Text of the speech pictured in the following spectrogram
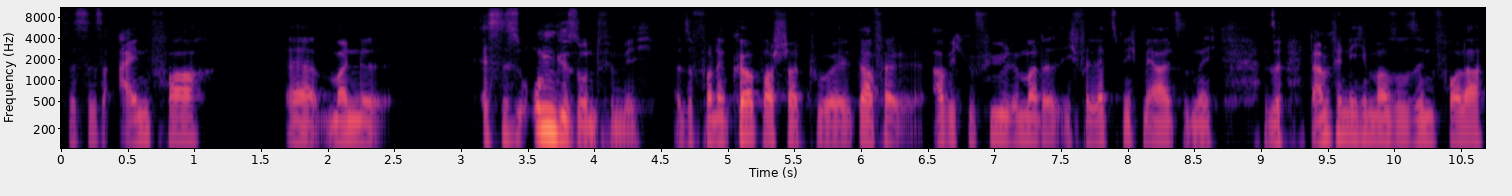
dass es einfach, äh, meine es ist ungesund für mich. Also von der Körperstatur. Da habe ich Gefühl immer, dass ich verletze mich mehr als es nicht. Also dann finde ich immer so sinnvoller,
